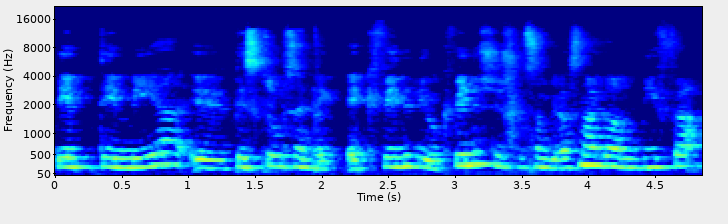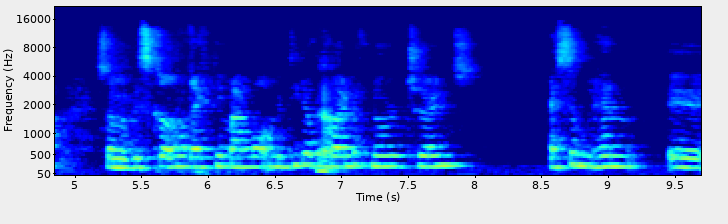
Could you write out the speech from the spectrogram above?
det, det er mere øh, beskrivelsen af, af kvindeliv og kvindesyssel, som vi også snakkede om lige før, som er beskrevet med rigtig mange år, men de der ja. point of no returns er simpelthen øh,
